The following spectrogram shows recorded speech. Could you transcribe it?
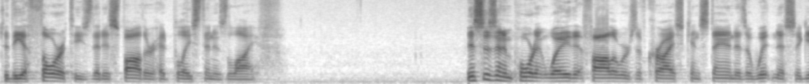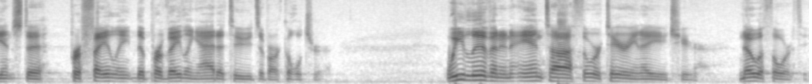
to the authorities that his Father had placed in his life. This is an important way that followers of Christ can stand as a witness against the prevailing, the prevailing attitudes of our culture. We live in an anti authoritarian age here, no authority.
